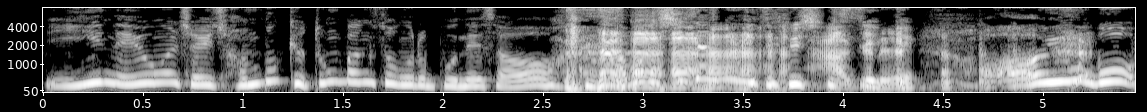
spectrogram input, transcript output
이 내용을 저희 전북 교통방송으로 보내서 남원 시장님이 들으실 아, 수? 있게. 아유, 뭐,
